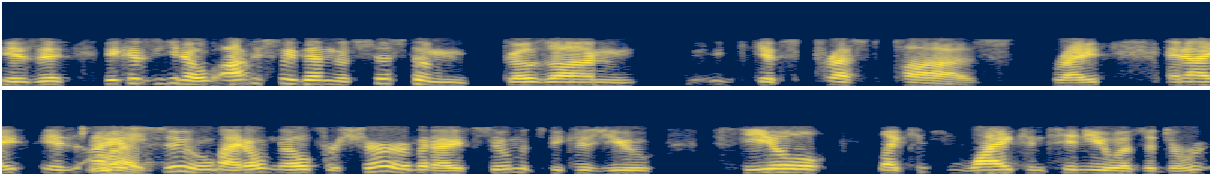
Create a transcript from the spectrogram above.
Is it because you know, obviously, then the system goes on, it gets pressed pause, right? And I is I assume I don't know for sure, but I assume it's because you feel like why continue as a der-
